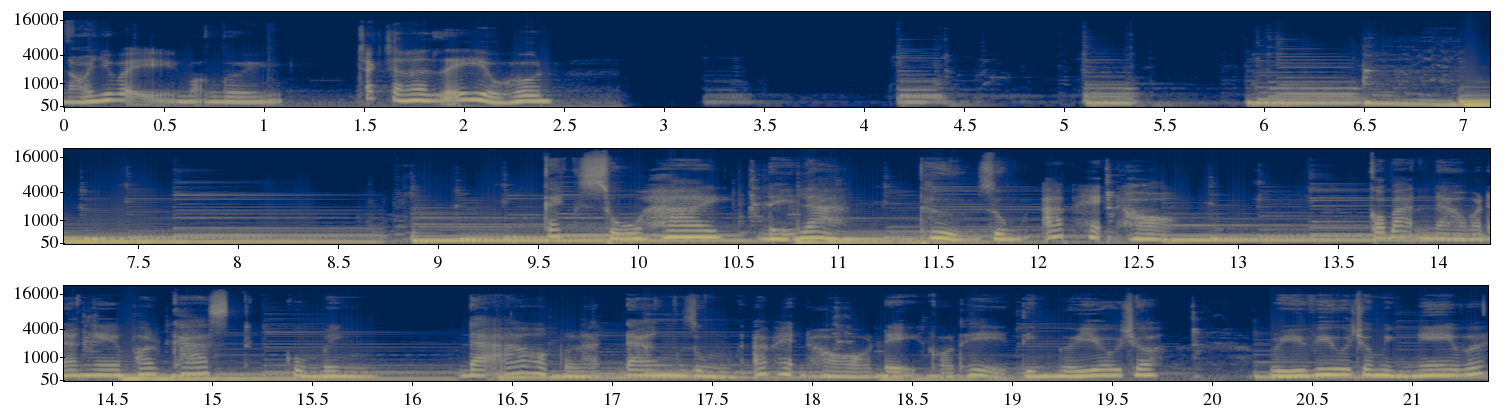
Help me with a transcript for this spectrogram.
Nói như vậy mọi người chắc chắn là dễ hiểu hơn. Cách số 2 đấy là thử dùng app hẹn hò. Có bạn nào mà đang nghe podcast của mình đã hoặc là đang dùng app hẹn hò để có thể tìm người yêu chưa? Review cho mình nghe với.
